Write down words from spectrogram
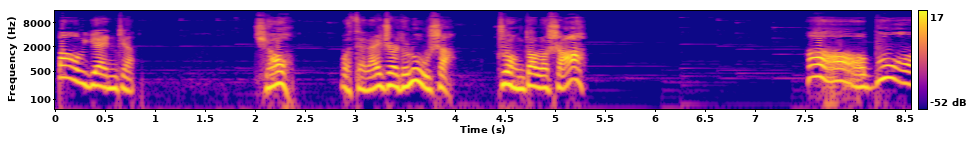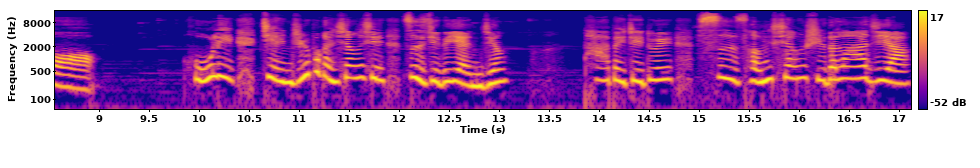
抱怨着：“瞧。”我在来这儿的路上撞到了啥？哦不！狐狸简直不敢相信自己的眼睛，他被这堆似曾相识的垃圾啊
